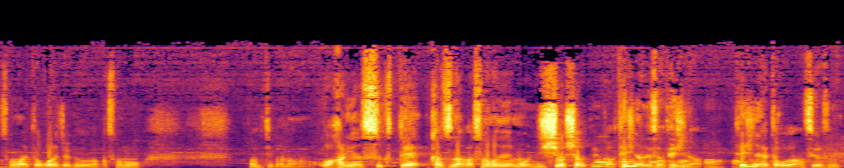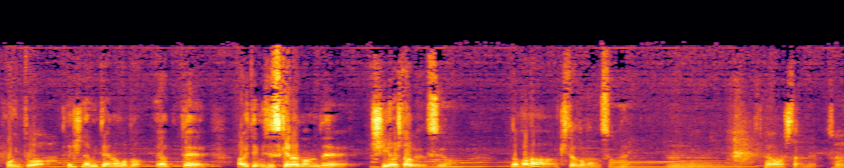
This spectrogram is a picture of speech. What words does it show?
その前って怒られちゃうけど、なんかその、なんていうかな、わかりやすくて、かつなんかその場でもう実証しちゃうというか、手品ですよ、手品。手品やったことなんですよ、要するにポイントは。手品みたいなことやって、相手に見せつけられたんで、信用したわけですよ。だから来たと思うんですよね。うん。ありましたね、そう。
